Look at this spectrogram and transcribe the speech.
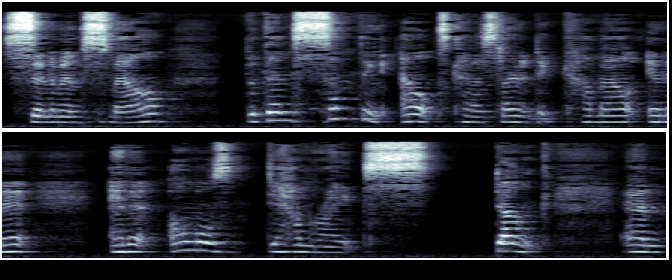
cinnamon smell. But then something else kind of started to come out in it and it almost downright stunk. And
